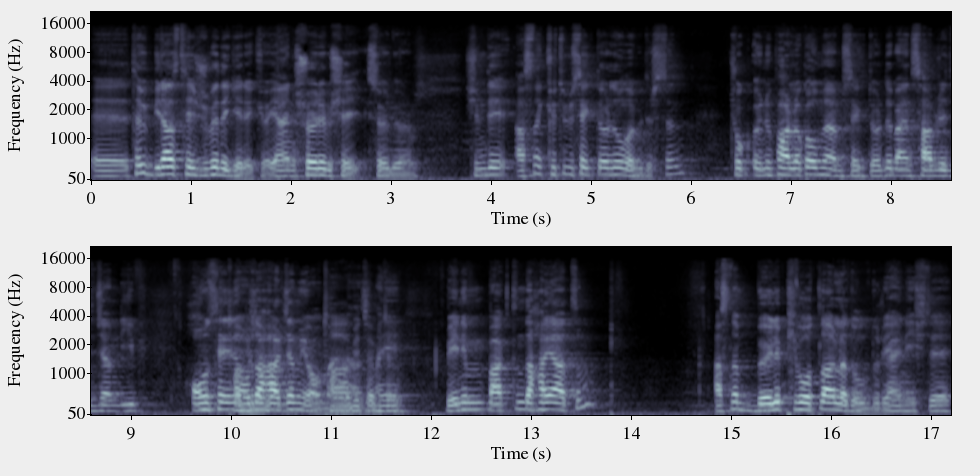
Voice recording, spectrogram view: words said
e, tabii biraz tecrübe de gerekiyor. Yani şöyle bir şey söylüyorum. Şimdi aslında kötü bir sektörde olabilirsin. Çok önü parlak olmayan bir sektörde ben sabredeceğim deyip 10 seneni Tabii orada canım. harcamıyor olman Tabii, lazım. tabii, hani tabii. benim baktığımda hayatım aslında böyle pivotlarla doludur. Yani işte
